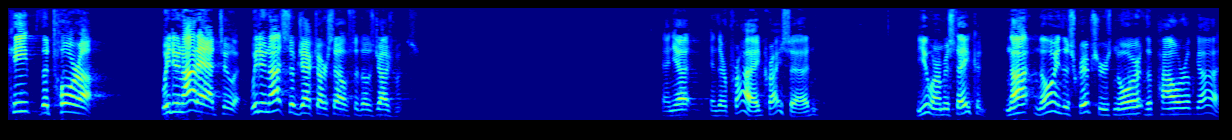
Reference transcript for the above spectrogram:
keep the Torah. We do not add to it. We do not subject ourselves to those judgments. And yet, in their pride, Christ said, You are mistaken, not knowing the Scriptures nor the power of God.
